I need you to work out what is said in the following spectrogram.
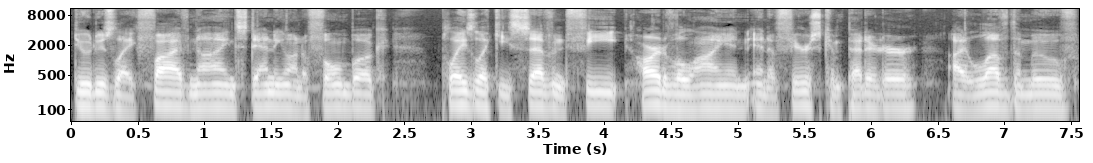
Dude who's like five nine, standing on a phone book, plays like he's seven feet, heart of a lion, and a fierce competitor. I love the move.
